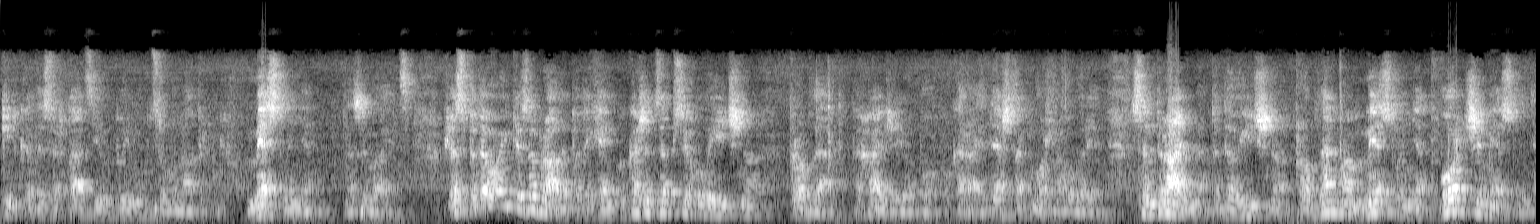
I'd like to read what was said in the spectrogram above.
Кілька дисертацій готуємо в цьому напрямку. Мислення називається. Вже з педагогіки забрали потихеньку. Каже, це психологічна проблема. Та хай же його Бог покарає. Де ж так можна говорити? Центральна педагогічна проблема мислення, творче мислення,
